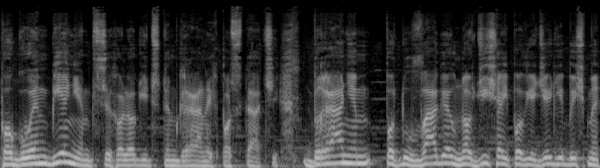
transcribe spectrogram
pogłębieniem psychologicznym granych postaci, braniem pod uwagę, no dzisiaj powiedzielibyśmy,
